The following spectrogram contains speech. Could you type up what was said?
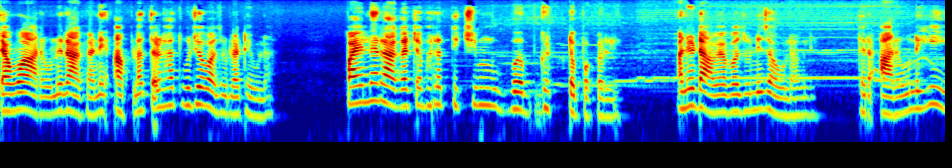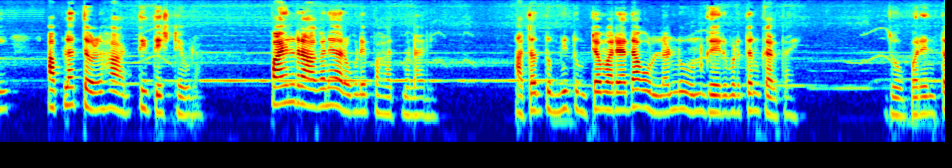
तेव्हा आरवने रागाने आपला तळहात उजव्या बाजूला ठेवला. पायलने रागाच्या भरात तिची घट्ट पकडली आणि डाव्या बाजूने जाऊ लागली. तर आरवनेही आपला तळहाट तिथेच ठेवला. पायल रागाने आरोगडे पाहत म्हणाली आता तुम्ही तुमच्या मर्यादा ओलांडून गैरवर्तन करताय. जोपर्यंत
